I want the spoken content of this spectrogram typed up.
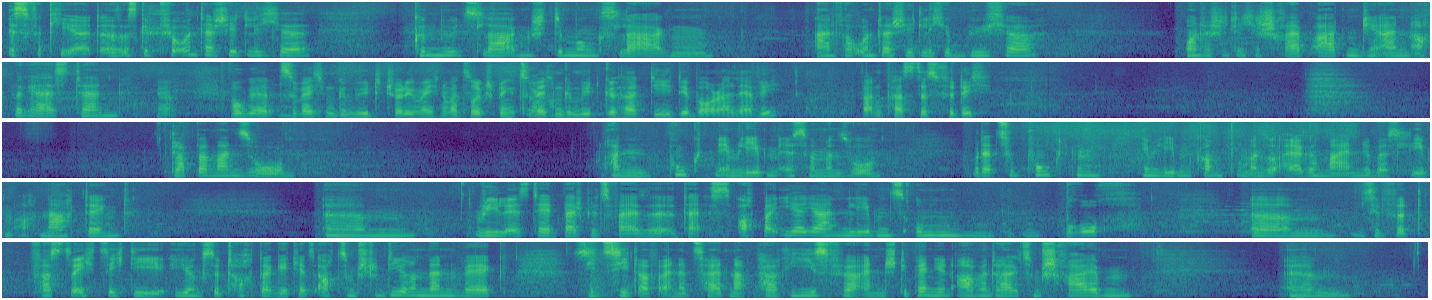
ist verkehrt. Also es gibt für unterschiedliche Gemütslagen, Stimmungslagen einfach unterschiedliche Bücher, unterschiedliche Schreibarten, die einen auch begeistern. Ja. Wo gehört, zu welchem Gemüt, Entschuldigung, wenn ich nochmal zurückspringe, zu Ja. welchem Gemüt gehört die Deborah Levy? Wann passt das für dich? Ich glaube, wenn man so an Punkten im Leben ist, wenn man so oder zu Punkten im Leben kommt, wo man so allgemein über das Leben auch nachdenkt. Ähm, Real Estate beispielsweise, da ist auch bei ihr ja ein Lebensumbruch. Ähm, sie wird fast 60, die jüngste Tochter geht jetzt auch zum Studieren dann weg. Sie zieht auf eine Zeit nach Paris für einen Stipendienaufenthalt zum Schreiben. Ähm,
